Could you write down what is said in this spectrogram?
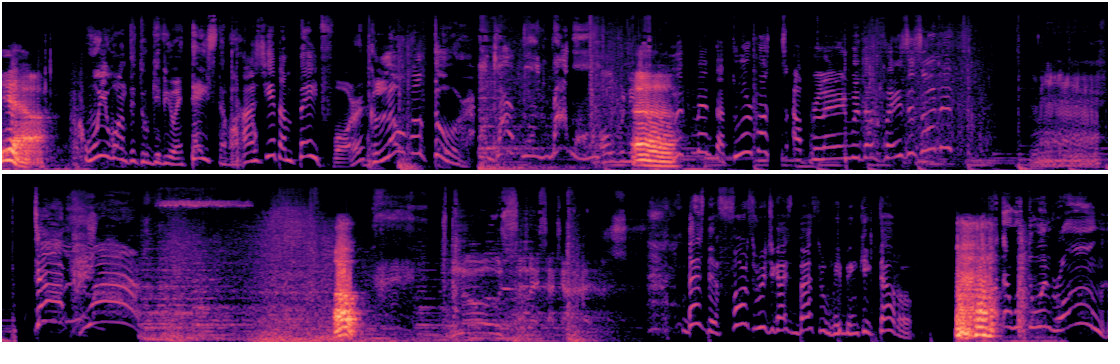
Yeah. We wanted to give you a taste of our as yet unpaid for global tour. All we need Uh. a tour bus, a plane with our faces on it. Duck. Oh. No solicitors. That's the fourth rich guy's bathroom we've been kicked out of. What are we doing wrong?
